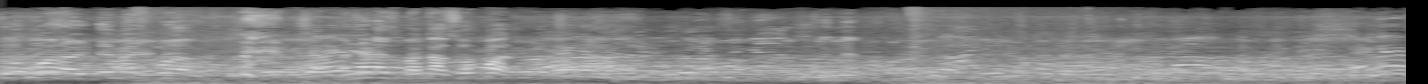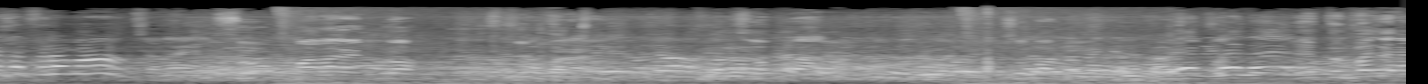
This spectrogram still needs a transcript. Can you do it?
ಸೂಪರ್ ಅಲ್ಟಿಮೇಟ್ ಹಂಡ್ರೆಡ್ ಇಸ್ ಪಕ್ಕ ಸೂಪರ್ ಸೂಪರ್ ಆಗಿದೆ ಬ್ರೋ ತುಂಬಾ ಸರ್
